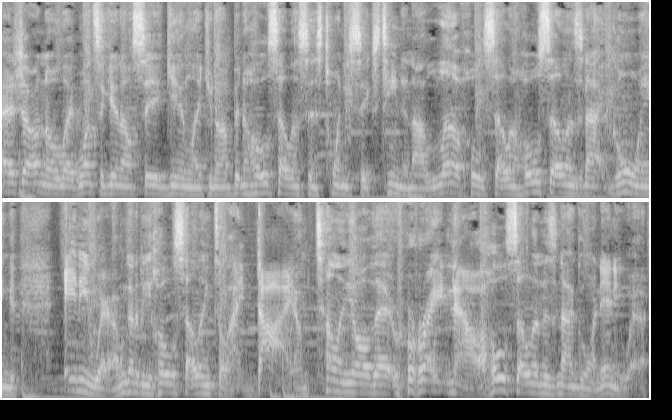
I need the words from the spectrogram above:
as y'all know, like once again, I'll say again, like, you know, I've been wholesaling since 2016 and I love wholesaling. Wholesaling's not going anywhere. I'm going to be wholesaling till I die. I'm telling y'all that right now. Wholesaling is not going anywhere.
